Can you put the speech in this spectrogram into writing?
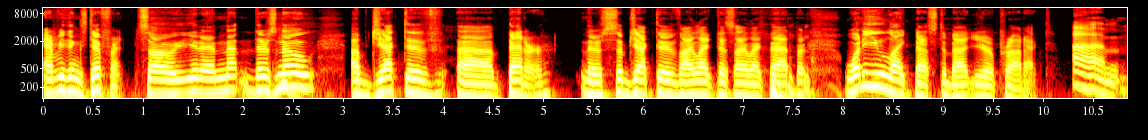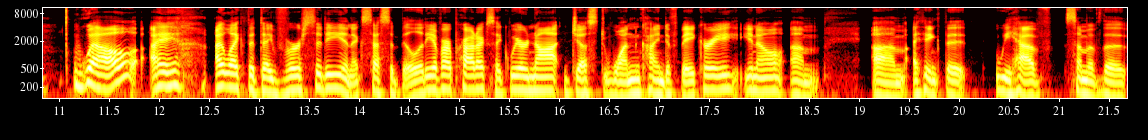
everything's different. So you know, not, there's no objective uh, better. There's subjective. I like this. I like that. But what do you like best about your product? Um, well, I I like the diversity and accessibility of our products. Like we're not just one kind of bakery. You know, um, um, I think that we have some of the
